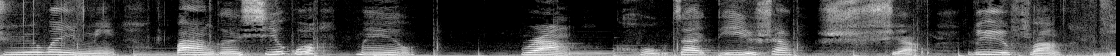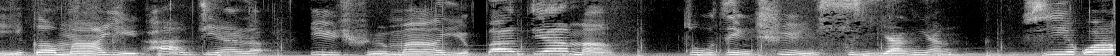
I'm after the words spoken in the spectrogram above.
缺位名，半个西瓜没有让，口在地上。小绿房，一个蚂蚁看见了，一群蚂蚁搬家忙，住进去喜洋洋。西瓜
